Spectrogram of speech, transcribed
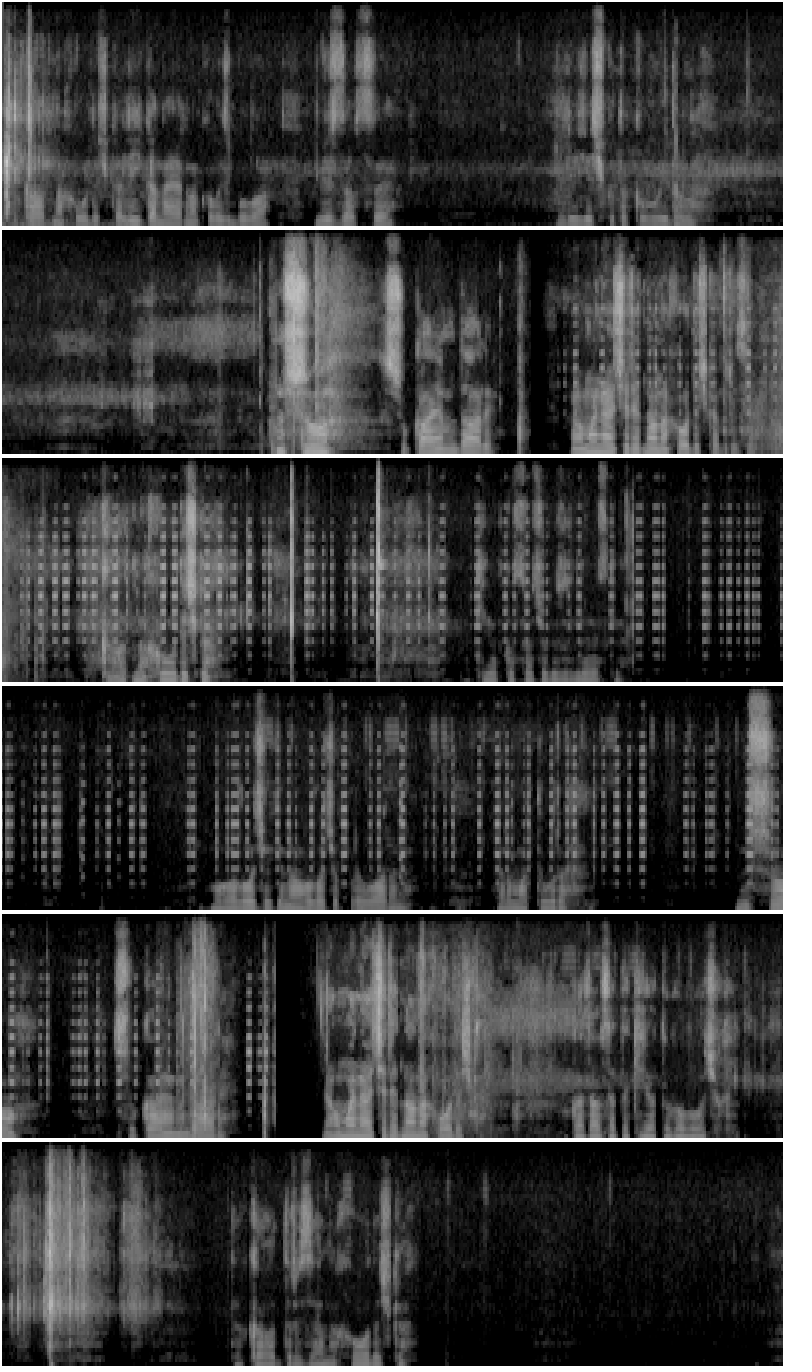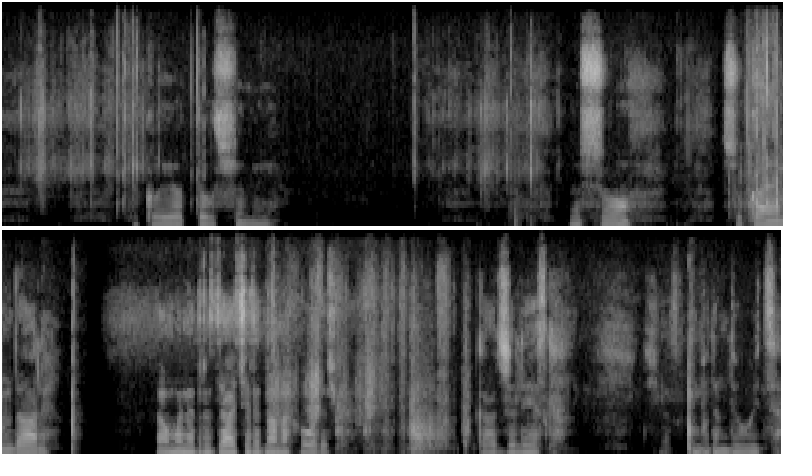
Така от находочка. Ліка, мабуть, колись була. Більш за все. Лієчку таку видала. Ну що, шукаємо далі. А в мене очередна находочка, друзі. Така от находочка. Такий от кусочок железки. Уголочок і на уголочок приварено. Арматура. Ну що, шукаємо далі. А у мене очередна находочка. Показався такий от уголочок. Така от, друзі, находочка. Такої от толщини. Ну що, шукаємо далі. А у мене, друзі, очередна находочка. Така железка. Зараз будемо дивитися.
